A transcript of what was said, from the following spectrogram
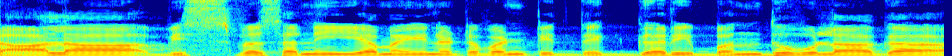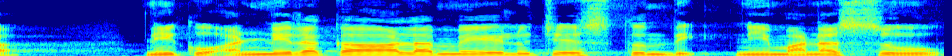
చాలా విశ్వసనీయమైనటువంటి దగ్గరి బంధువులాగా నీకు అన్ని రకాల మేలు చేస్తుంది. నీ మనస్సు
